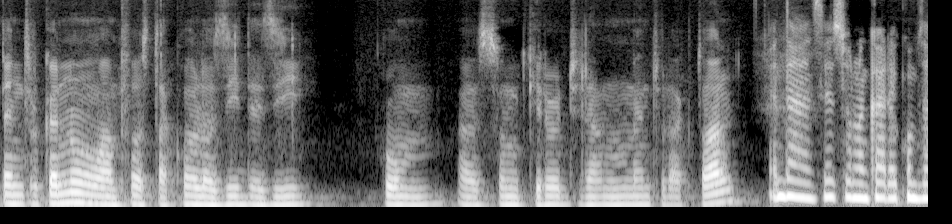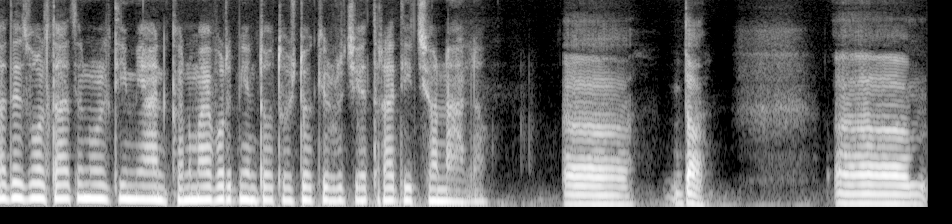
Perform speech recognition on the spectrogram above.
pentru că nu am fost acolo zi de zi cum uh, sunt chirurgii în momentul actual. Da, în sensul în care cum s-a dezvoltat în ultimii ani, că nu mai vorbim totuși de o chirurgie tradițională. Uh, da, Uh,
